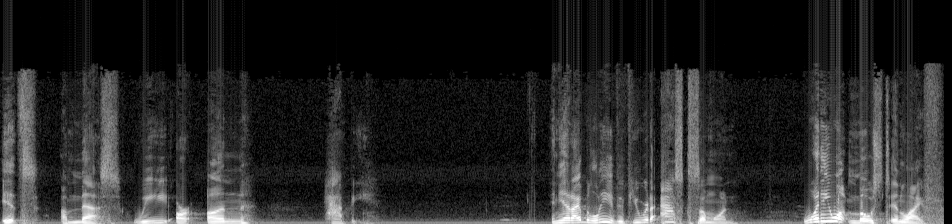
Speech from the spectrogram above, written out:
It's a mess. We are unhappy. And yet, I believe if you were to ask someone, what do you want most in life?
